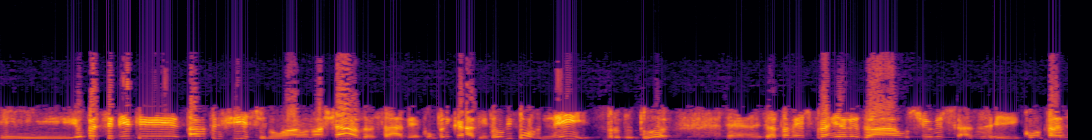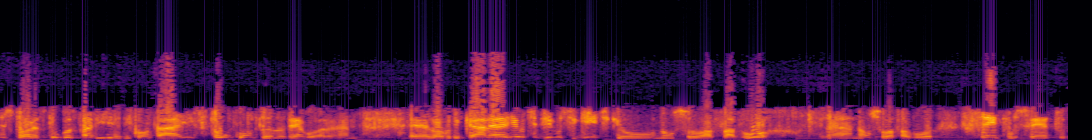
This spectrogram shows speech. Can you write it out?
E eu percebi que estava difícil, não, não achava, sabe? É complicado. Então eu me tornei produtor é, exatamente para realizar os filmes as, e contar as histórias que eu gostaria de contar e estou contando até agora. Né? É, logo de cara, eu te digo o seguinte, que eu não sou a favor né? não sou a favor 100%.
